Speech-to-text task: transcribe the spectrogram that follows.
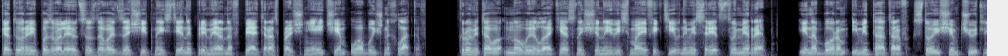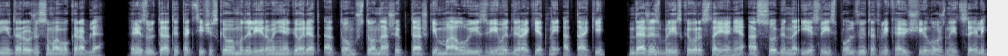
которые позволяют создавать защитные стены примерно в 5 раз прочнее, чем у обычных лаков. Кроме того, новые лаки оснащены весьма эффективными средствами РЭП и набором имитаторов, стоящим чуть ли не дороже самого корабля. Результаты тактического моделирования говорят о том, что наши пташки малоуязвимы для ракетной атаки даже с близкого расстояния, особенно если используют отвлекающие ложные цели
